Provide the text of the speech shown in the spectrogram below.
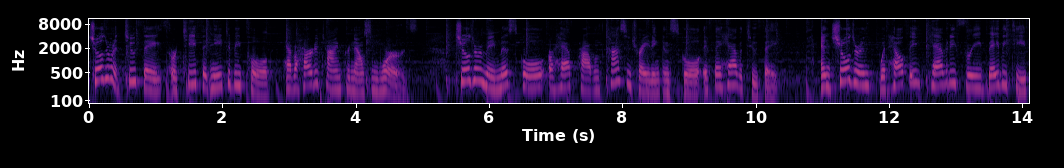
Children with toothaches or teeth that need to be pulled have a harder time pronouncing words. Children may miss school or have problems concentrating in school if they have a toothache. And children with healthy, cavity-free baby teeth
